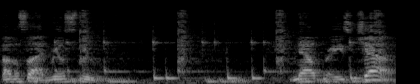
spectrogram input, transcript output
Bible slide real smooth. Now praise and shout.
